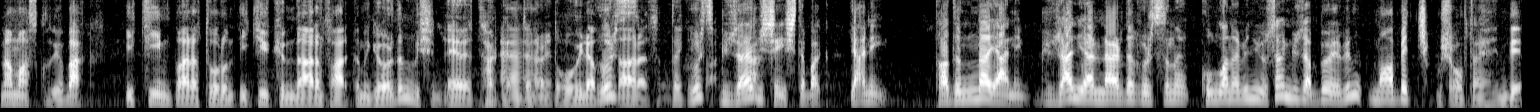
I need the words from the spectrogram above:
namaz kılıyor. Bak iki imparatorun, iki hükümdarın farkını gördün mü şimdi? Evet hakikaten Ee, öyle. Doğuyla batı arasındaki Hırs fark. güzel bir şey işte bak. Yani tadında yani güzel yerlerde hırsını kullanabiliyorsan güzel. Böyle bir muhabbet çıkmış ortaya. Şimdi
